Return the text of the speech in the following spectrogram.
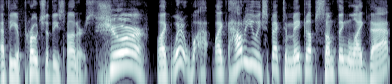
at the approach of these hunters. sure, Like where wh- like how do you expect to make up something like that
